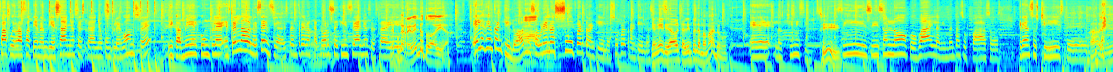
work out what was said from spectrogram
Facu y Rafa tienen 10 años, este año cumplen 11 y Camil cumple, está en la adolescencia, está entre los 14 y 15 años, está ahí. ¿La época rebelde todavía? Él es bien tranquilo, ¿ah? mi Ah, sobrino es súper tranquilo, súper tranquilo. ¿Te han heredado el talento de la mamá, no? Eh, los chinis sí. Sí. Sí, sí, son locos, bailan, inventan sus pasos, crean sus chistes. Ah, bien.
